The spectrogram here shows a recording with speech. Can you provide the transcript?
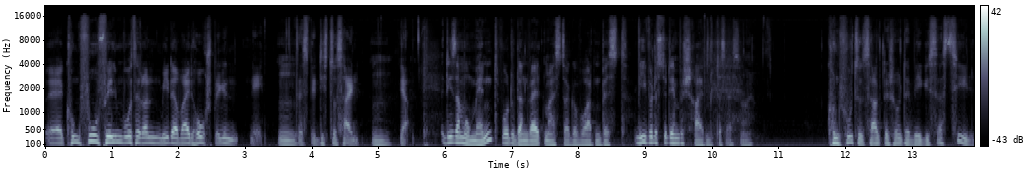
äh, Kung-Fu-Film, wo sie dann einen Meter weit hochspringen. Nee, Mhm. das wird nicht so sein. Mhm. Ja. Dieser Moment, wo du dann Weltmeister geworden bist, wie würdest du den beschreiben, das erste Mal? Konfuzius sagte schon, der Weg ist das Ziel.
